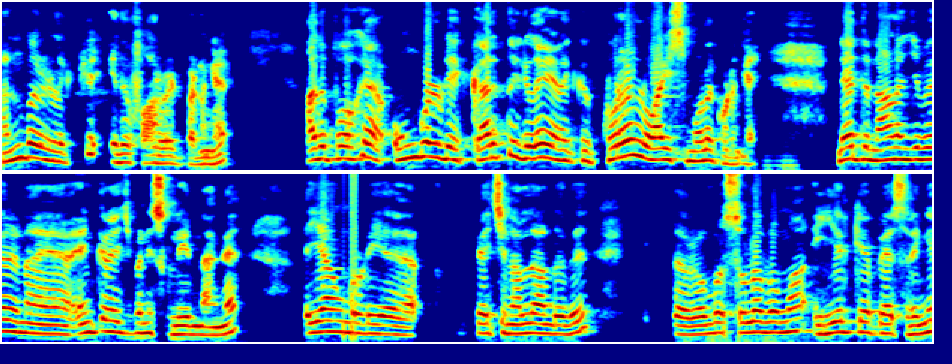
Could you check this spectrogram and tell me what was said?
நண்பர்களுக்கு இதை ஃபார்வேர்ட் பண்ணுங்கள் அது போக உங்களுடைய கருத்துக்களை எனக்கு குரல் வாய்ஸ் மூலம் கொடுங்க. நேற்று நாலஞ்சு பேர் நான் என்கரேஜ் பண்ணி சொல்லியிருந்தாங்க. ஐயா உங்களுடைய பேச்சு நல்லா இருந்தது. ரொம்ப சுலபமாக இயற்கையாக பேசுகிறீங்க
